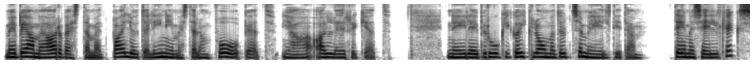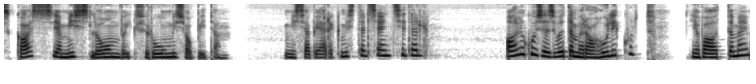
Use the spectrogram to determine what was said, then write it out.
Me peame arvestama, et paljudel inimestel on foobiad ja allergiad. Neile ei pruugi kõik loomad üldse meeldida. teeme selgeks, kas ja mis loom võiks ruumi sobida. mis saab järgmistel seanssidel? alguses võtame rahulikult ja vaatame,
